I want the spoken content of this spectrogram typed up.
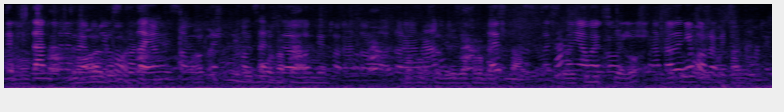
tych ptaków, które po prostu dają niesamowite koncerty od wieczora do, do rana. To jest coś wspaniałego i, i naprawdę nie może być inaczej.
